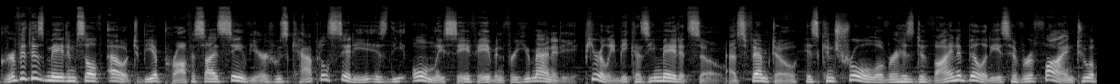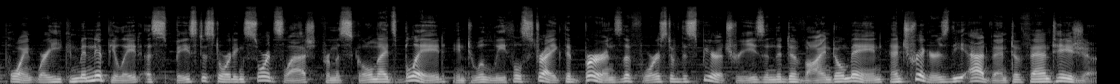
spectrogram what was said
Griffith has made himself out to be a prophesied savior whose capital city is the only safe haven for humanity, purely because he made it so. As Femto, his control over his divine abilities have refined to a point where he can manipulate a space-distorting sword slash from a Skull Knight's blade into a lethal strike that burns the forest of the spirit trees in the divine domain and triggers the advent of Fantasia.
